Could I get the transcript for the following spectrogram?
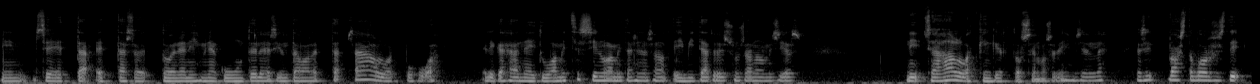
niin se, että, että se toinen ihminen kuuntelee sillä tavalla, että sä haluat puhua. Eli hän ei tuomitse sinua, mitä sinä sanot, ei mitätöi sun sanomisias, niin sä haluatkin kertoa semmoiselle ihmiselle. Ja sitten vastavuoroisesti,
